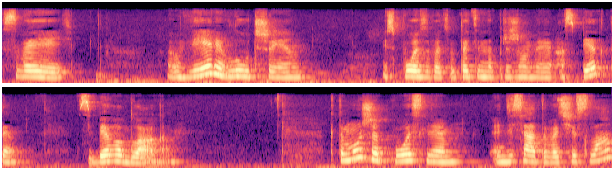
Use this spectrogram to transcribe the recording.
своей, вере в лучшее, использовать вот эти напряженные аспекты себе во благо. К тому же после 10 числа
